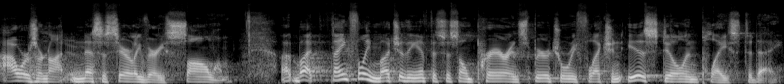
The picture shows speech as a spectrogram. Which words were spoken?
ours are not necessarily very solemn. Uh, but thankfully, much of the emphasis on prayer and spiritual reflection is still in place today.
